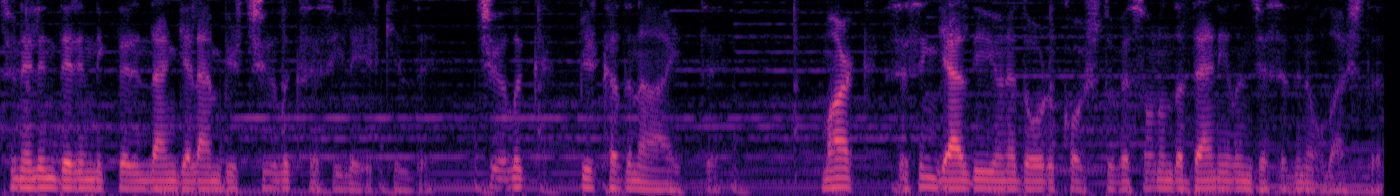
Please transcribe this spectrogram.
tünelin derinliklerinden gelen bir çığlık sesiyle irkildi. Çığlık bir kadına aitti. Mark sesin geldiği yöne doğru koştu ve sonunda Daniel'ın cesedine ulaştı.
